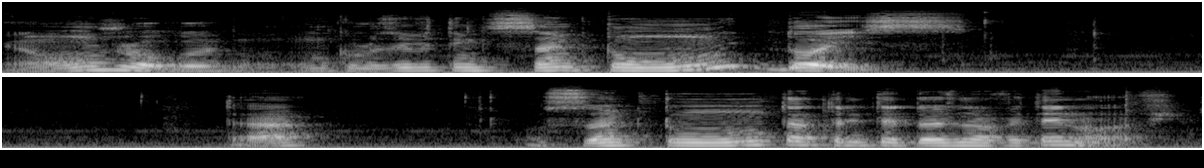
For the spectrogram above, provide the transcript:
é um jogo, inclusive tem Sanctum 1 e 2. Tá? O Sanctum 1 tá 32,99.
